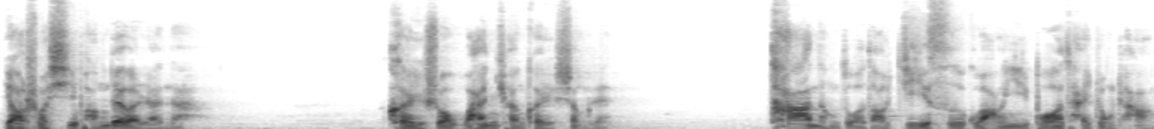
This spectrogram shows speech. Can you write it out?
要说西鹏这个人呢，可以说完全可以胜任。他能做到集思广益、博采众长，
